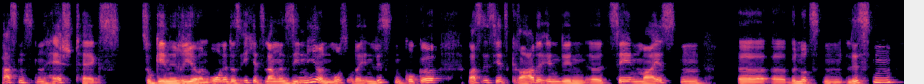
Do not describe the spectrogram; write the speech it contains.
passendsten Hashtags zu generieren, ohne dass ich jetzt lange sinnieren muss oder in Listen gucke, was ist jetzt gerade in den äh, zehn meisten äh, äh, benutzten Listen,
